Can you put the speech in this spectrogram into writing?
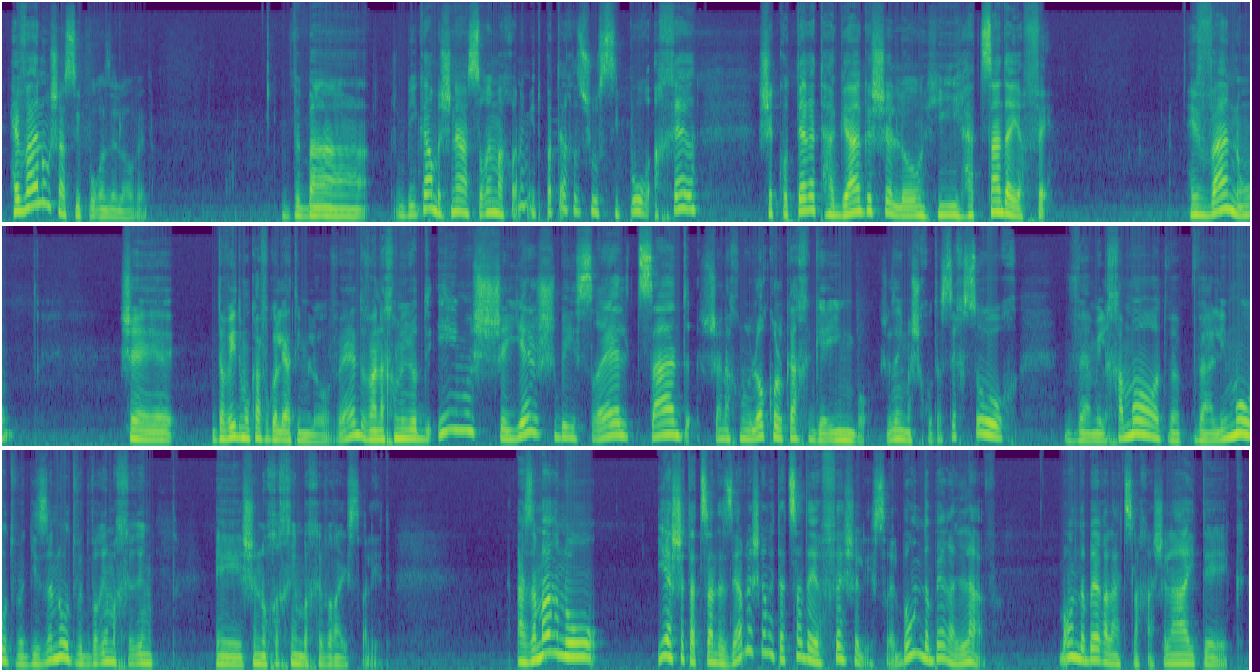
הבנו שהסיפור הזה לא עובד. ובעיקר בשני העשורים האחרונים התפתח איזשהו סיפור אחר, שכותרת הגג שלו היא הצד היפה. הבנו ש... דוד מוקף גוליית אם לא עובד, ואנחנו יודעים שיש בישראל צד שאנחנו לא כל כך גאים בו, שזה הימשכות הסכסוך, והמלחמות, והאלימות, והגזענות, ודברים אחרים אה, שנוכחים בחברה הישראלית. אז אמרנו, יש את הצד הזה, אבל יש גם את הצד היפה של ישראל. בואו נדבר עליו. בואו נדבר על ההצלחה של ההייטק,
